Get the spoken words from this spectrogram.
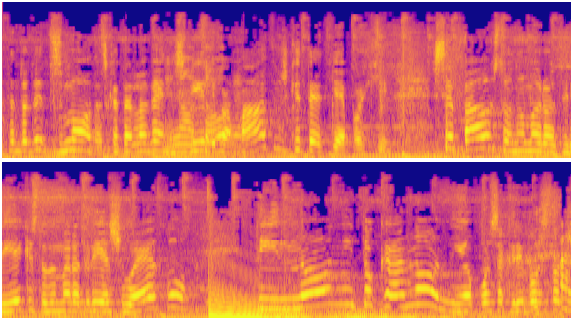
ήταν τότε της μόδας. Καταλαβαίνεις. Ενώ Φίλοι τώρα. Παμάτιου και τέτοια εποχή. Σε πάω στο νούμερο 3 και στο νούμερο 3 σου έχω την Νόνη το κανόνι. Όπως ακριβώς ήταν ο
